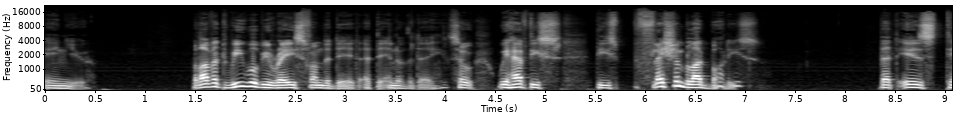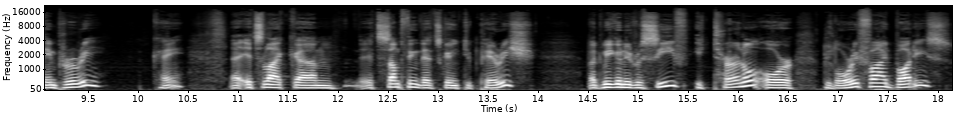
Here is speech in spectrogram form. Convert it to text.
in you. Beloved, we will be raised from the dead at the end of the day. So we have these these flesh and blood bodies that is temporary. Okay, uh, it's like um, it's something that's going to perish, but we're going to receive eternal or glorified bodies.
